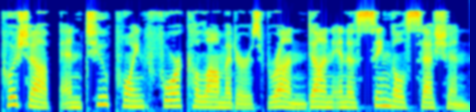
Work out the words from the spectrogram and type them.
push-up and 2.4 km run done in a single session,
